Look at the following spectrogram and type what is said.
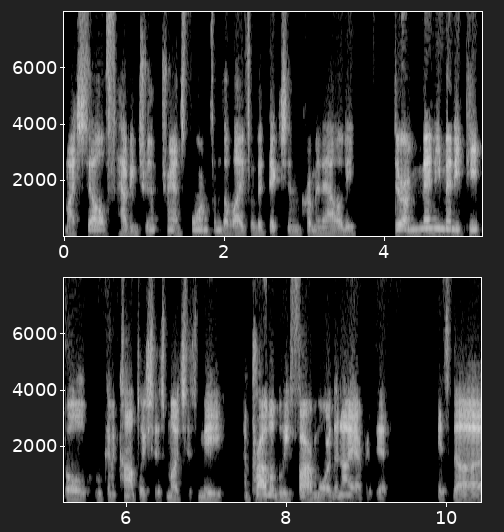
myself, having tra- transformed from the life of addiction and criminality, there are many, many people who can accomplish as much as me, and probably far more than I ever did. It's the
